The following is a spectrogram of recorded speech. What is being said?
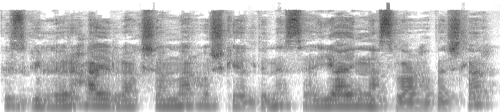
Güzgülleri hayırlı akşamlar. Hoş geldiniz. E, yayın nasıl arkadaşlar?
